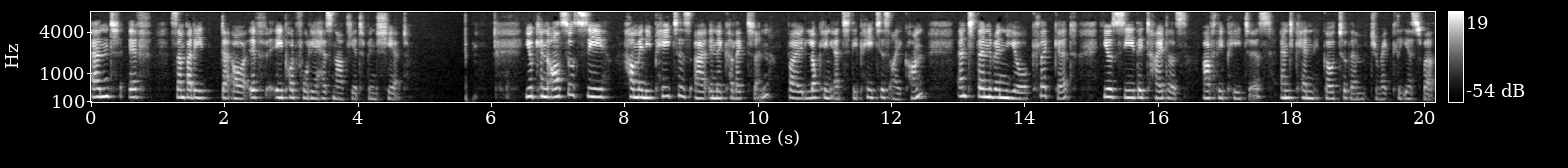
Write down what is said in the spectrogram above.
and if somebody or if a portfolio has not yet been shared. You can also see how many pages are in a collection by looking at the pages icon and then when you click it, you see the titles of the pages and can go to them directly as well.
